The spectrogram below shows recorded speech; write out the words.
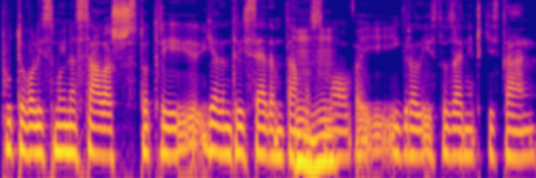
putovali smo i na Salaš 103, 137, tamo mm -hmm. smo ovaj, igrali isto zajednički stan.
